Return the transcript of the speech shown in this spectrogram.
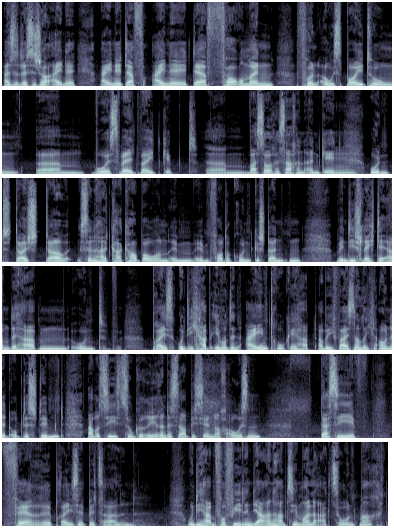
Also das ist ja eine, eine, der, eine der Formen von Ausbeutung, ähm, wo es weltweit gibt, ähm, was solche Sachen angeht. Hm. Und da, ist, da sind halt Kakaobauern im, im Vordergrund gestanden, wenn die schlechte Ernte haben und Preis. Und ich habe immer den Eindruck gehabt, aber ich weiß natürlich auch nicht, ob das stimmt, aber sie suggerieren das auch ein bisschen nach außen, dass sie fairere Preise bezahlen. Und die haben vor vielen Jahren haben sie mal eine Aktion gemacht.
